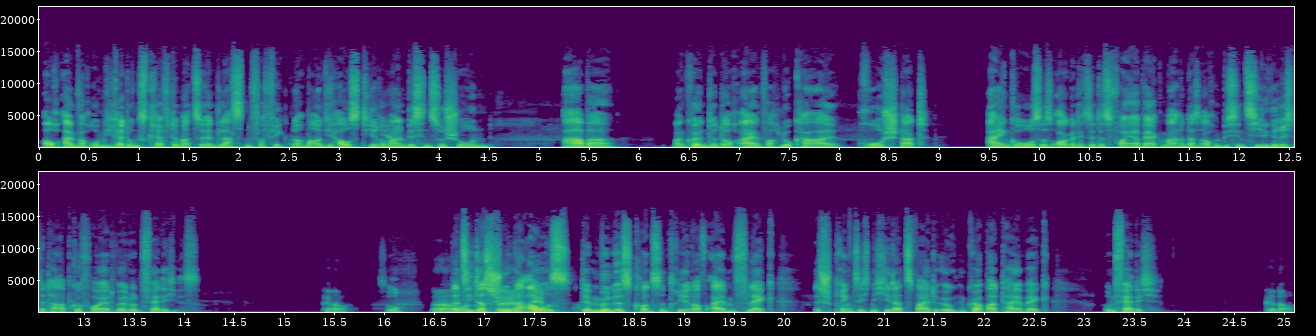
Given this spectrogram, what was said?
Auch einfach, um die Rettungskräfte mal zu entlasten, verfickt nochmal und die Haustiere ja. mal ein bisschen zu schonen. Aber man könnte doch einfach lokal pro Stadt ein großes organisiertes Feuerwerk machen, das auch ein bisschen zielgerichteter abgefeuert wird und fertig ist. Genau. So. Na, Dann sieht das schöner äh, aus, der Müll ist konzentriert auf einem Fleck, es sprengt sich nicht jeder zweite irgendein Körperteil weg und fertig. Genau.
